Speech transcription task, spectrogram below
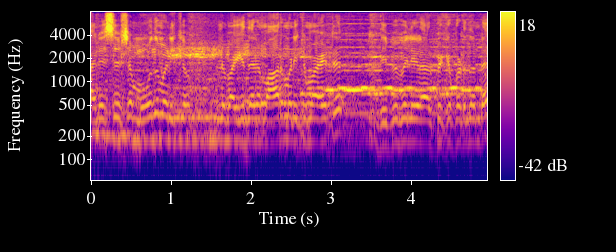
അതിനുശേഷം മൂന്ന് മണിക്കും പിന്നെ വൈകുന്നേരം ആറ് മണിക്കുമായിട്ട് ദിവ്യബലികൾ അർപ്പിക്കപ്പെടുന്നുണ്ട്.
